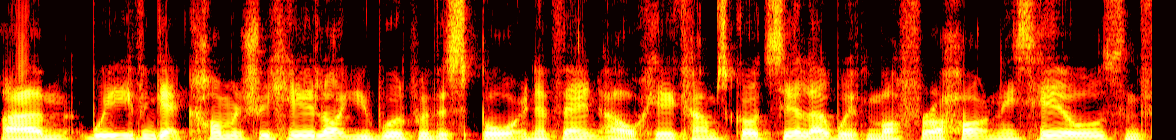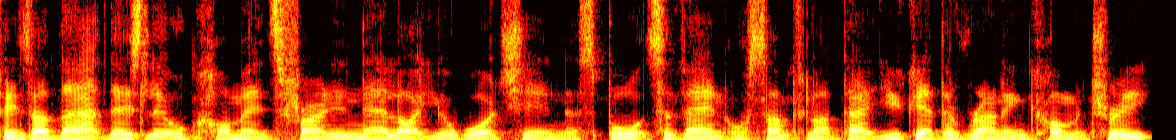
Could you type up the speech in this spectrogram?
Um, we even get commentary here like you would with a sporting event. Oh, here comes Godzilla with Mothra hot on his heels and things like that. There's little comments thrown in there like you're watching a sports event or something like that. You get the running commentary.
